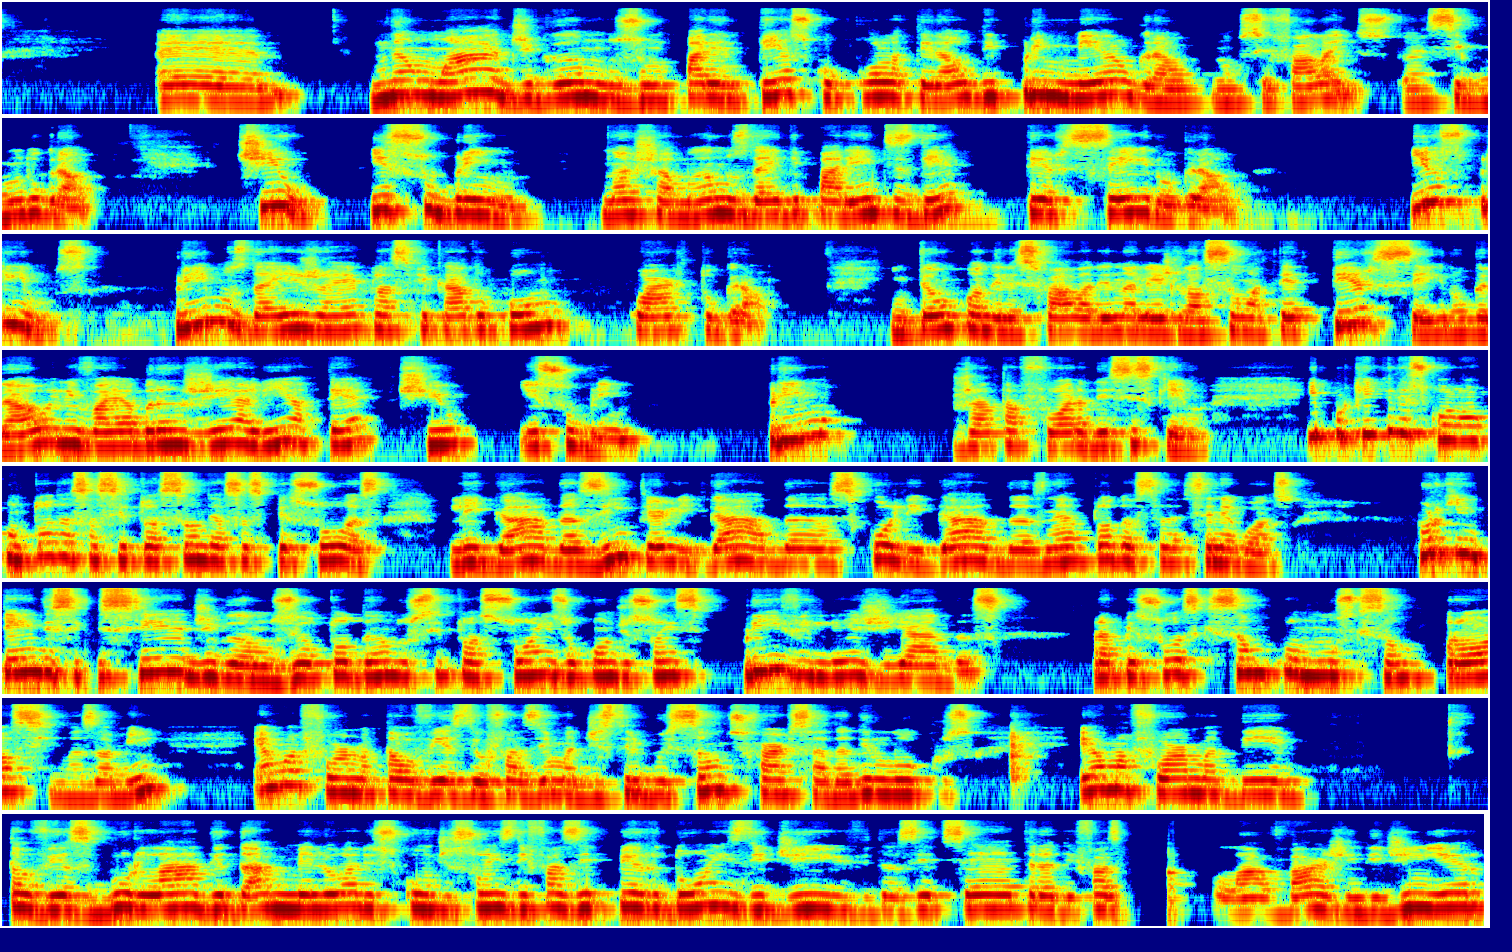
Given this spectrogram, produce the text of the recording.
É, não há, digamos, um parentesco colateral de primeiro grau, não se fala isso, então é segundo grau. Tio e sobrinho, nós chamamos daí de parentes de terceiro grau. E os primos? Primos daí já é classificado como quarto grau. Então, quando eles falam ali na legislação até terceiro grau, ele vai abranger ali até tio e sobrinho. Primo já está fora desse esquema. E por que, que eles colocam toda essa situação dessas pessoas ligadas, interligadas, coligadas, né? Todo esse negócio? Porque entende-se que se, digamos, eu estou dando situações ou condições privilegiadas para pessoas que são comuns, que são próximas a mim, é uma forma, talvez, de eu fazer uma distribuição disfarçada de lucros, é uma forma de, talvez, burlar, de dar melhores condições de fazer perdões de dívidas, etc., de fazer lavagem de dinheiro,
